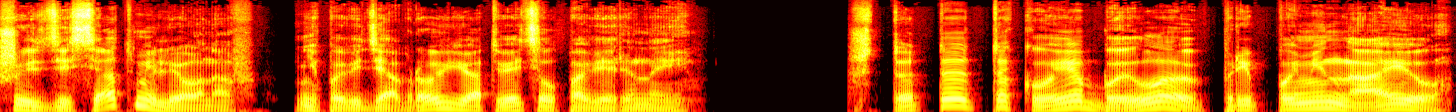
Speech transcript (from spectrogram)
«60 миллионов», не поведя бровью, ответил поверенный. «Что-то такое было, припоминаю»,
